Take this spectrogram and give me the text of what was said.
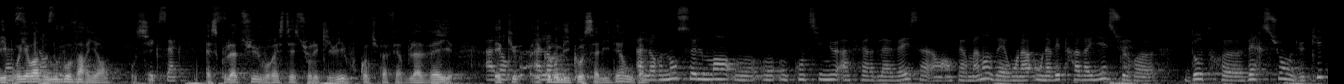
Mais il pourrait y avoir de nouveaux variants aussi. Exact. Est-ce que là-dessus, vous restez sur les vous continuez à faire de la veille économico-sanitaire ou pas? Alors non seulement on, continue à faire de la veille en permanence, d'ailleurs on, on, avait travaillé sur euh, d'autres euh, versions du kit,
